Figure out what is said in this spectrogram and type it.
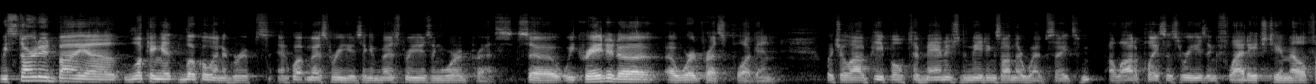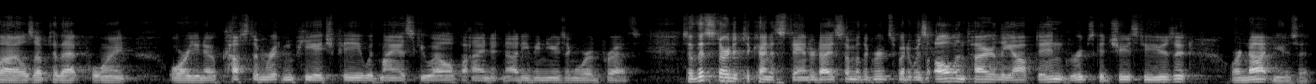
we started by uh, looking at local intergroups and what most were using, and most were using WordPress. So we created a, a, WordPress plugin, which allowed people to manage the meetings on their websites. A lot of places were using flat HTML files up to that point, or you know, custom written PHP with MySQL behind it, not even using WordPress. So this started to kind of standardize some of the groups, but it was all entirely opt-in. Groups could choose to use it or not use it.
